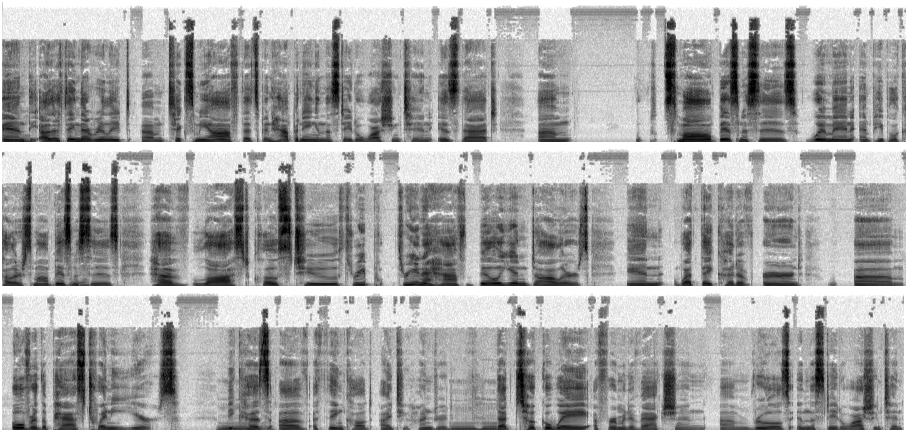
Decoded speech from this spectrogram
And the other thing that really um, ticks me off that's been happening in the state of Washington is that um, small businesses, women and people of color, small businesses have lost close to three three and a half billion dollars in what they could have earned um, over the past twenty years because of a thing called I two that took away affirmative action um, rules in the state of Washington.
